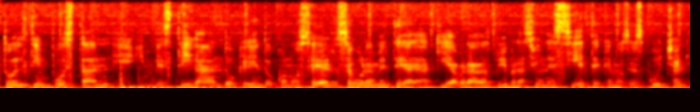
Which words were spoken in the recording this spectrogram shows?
Todo el tiempo están eh, investigando, queriendo conocer. Seguramente aquí habrá vibraciones 7 que nos escuchan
